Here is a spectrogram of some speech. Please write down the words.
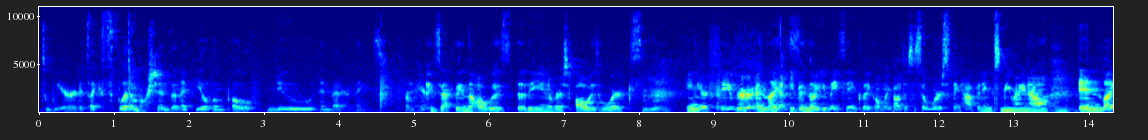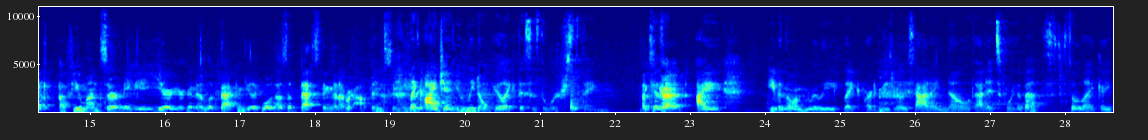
it's weird. It's like split emotions and I feel them both new and better things from here. Exactly, and that always the, the universe always works Mm-hmm. in your favor. And like Yes. even though you may think like, oh my god, this is the worst thing happening to me right now, Mm-hmm. in like a few months or maybe a year, you're gonna look back and be like, well, that was the best thing that ever happened to me. Like I genuinely don't feel like this is the worst thing. That's because good. I even though I'm really like part of me is really sad, I know that it's for the best. So like I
